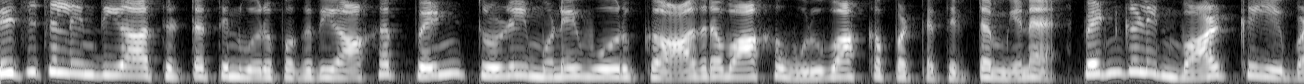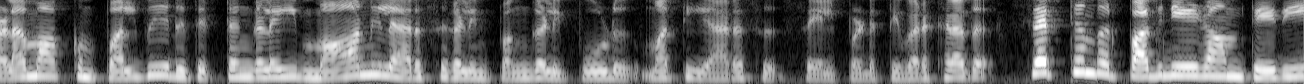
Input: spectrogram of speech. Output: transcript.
டிஜிட்டல் இந்தியா திட்டத்தின் ஒரு பகுதியாக பெண் தொழில் முனைவோருக்கு ஆதரவாக உருவாக்கப்பட்ட திட்டம் என பெண்களின் வாழ்க்கையை வளமாக்கும் பல்வேறு திட்டங்களை மாநில அரசுகளின் பங்களிப்பு பங்களிப்போடு மத்திய அரசு செயல்படுத்தி வருகிறது. செப்டம்பர் பதினேழாம் தேதி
